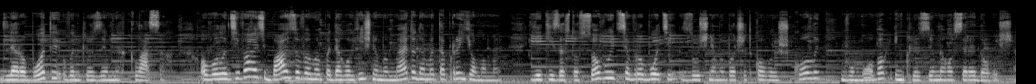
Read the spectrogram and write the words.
для роботи в інклюзивних класах, оволодівають базовими педагогічними методами та прийомами, які застосовуються в роботі з учнями початкової школи в умовах інклюзивного середовища.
